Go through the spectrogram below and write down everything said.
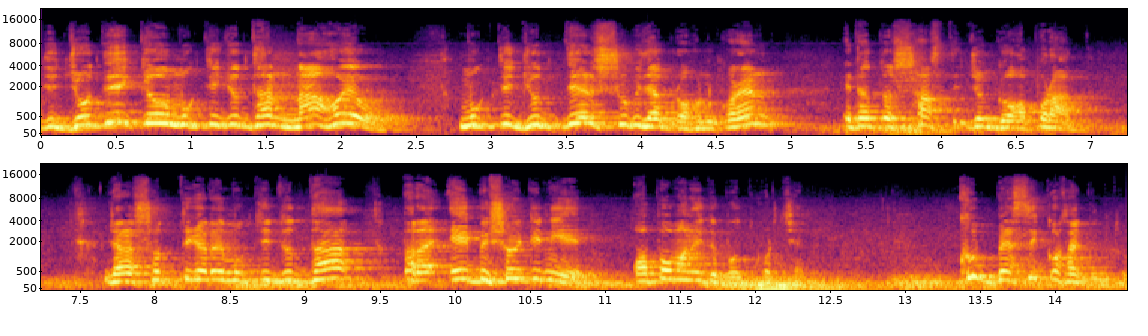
যে যদি কেউ মুক্তিযোদ্ধা না হয়েও মুক্তিযুদ্ধের সুবিধা গ্রহণ করেন, এটা তো শাস্তিযোগ্য অপরাধ। যারা সত্যিকারের মুক্তিযোদ্ধা, তারা এই বিষয়টি নিয়ে অপমানিত বোধ করছেন। খুব বেসিক কথা কিন্তু।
